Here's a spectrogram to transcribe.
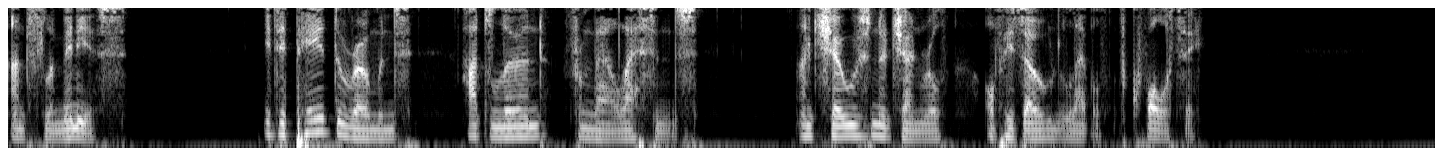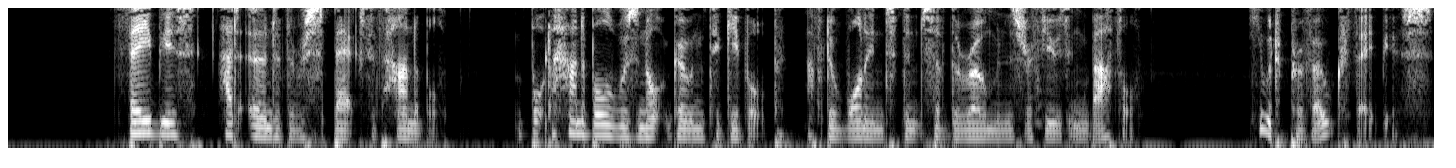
and Flaminius. It appeared the Romans had learned from their lessons and chosen a general of his own level of quality. Fabius had earned the respect of Hannibal but Hannibal was not going to give up after one instance of the Romans refusing battle. He would provoke Fabius.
